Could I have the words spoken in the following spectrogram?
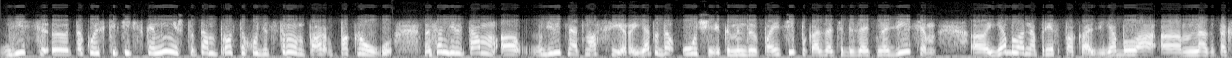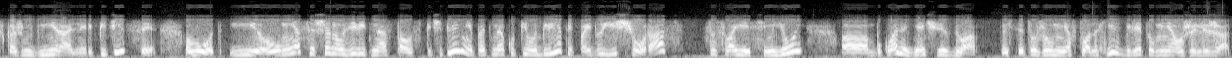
есть э, такое скептическое мнение, что там просто ходит строем по, по кругу. На самом деле там а, удивительная атмосфера. Я туда очень рекомендую пойти, показать обязательно детям. А, я была на пресс-показе, я была на, так скажем, генеральной репетиции. Вот. И у меня совершенно удивительное осталось впечатление, поэтому я купила билет и пойду еще раз со своей семьей буквально дня через два. То есть это уже у меня в планах есть, билеты у меня уже лежат.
